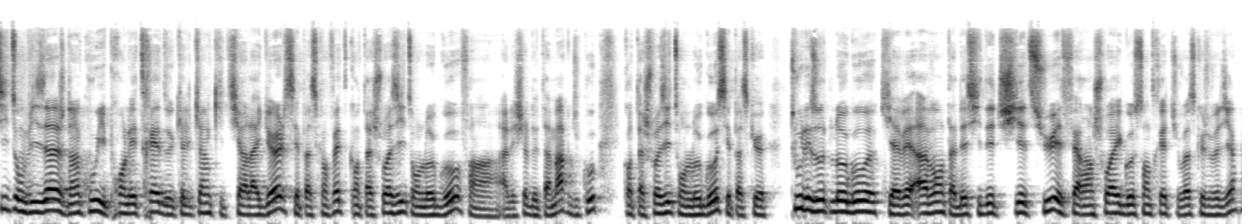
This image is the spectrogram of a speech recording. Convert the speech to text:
si ton visage, d'un coup, il prend les traits de quelqu'un qui tire la gueule, c'est parce qu'en fait, quand tu as choisi ton logo, enfin, à l'échelle de ta marque, du coup, quand tu as choisi ton logo, c'est parce que tous les autres logos qu'il y avait avant, tu as décidé de chier dessus et de faire un choix égocentré. Tu vois ce que je veux dire?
